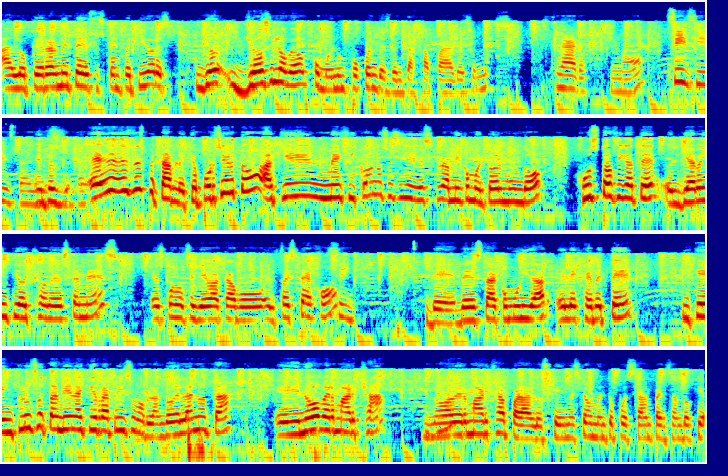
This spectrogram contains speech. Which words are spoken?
a lo que realmente de sus competidores. Y yo, yo sí lo veo como en un poco en desventaja para los demás, Claro. ¿no? Sí, sí, está bien. Entonces, es, es respetable. Que por cierto, aquí en México, no sé si es también como en todo el mundo, justo fíjate, el día 28 de este mes es cuando se lleva a cabo el festejo sí. de, de esta comunidad LGBT y que incluso también aquí rapidísimo hablando de la nota, eh, no va a haber marcha, no va a haber marcha para los que en este momento pues están pensando que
